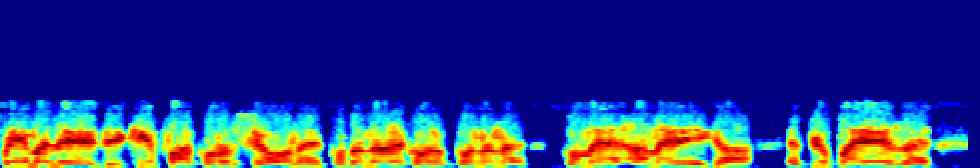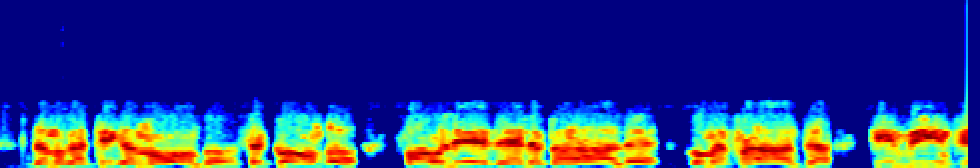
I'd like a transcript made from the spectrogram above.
Prima legge, chi fa corruzione, condannare con, con, come America, è più paese democratico al mondo. Secondo, fa una legge elettorale come Francia, chi vince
